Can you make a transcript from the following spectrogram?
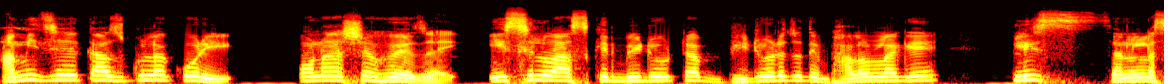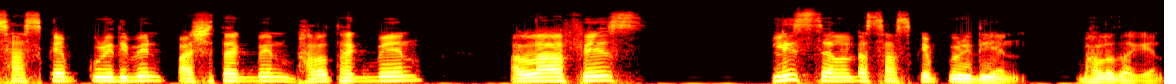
আমি যে কাজগুলো করি, অনায়াসে হয়ে যায়। এই ছিল আজকের ভিডিওটা। ভিডিওটা যদি ভালো লাগে প্লিজ চ্যানেলটা সাবস্ক্রাইব করে দিবেন, পাশে থাকবেন, ভালো থাকবেন। আল্লাহ হাফেজ। প্লিজ চ্যানেলটা সাবস্ক্রাইব করে দিবেন ভালো থাকেন।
